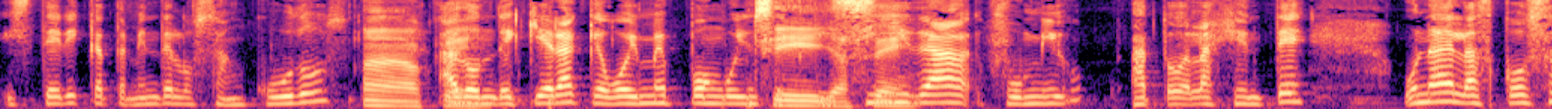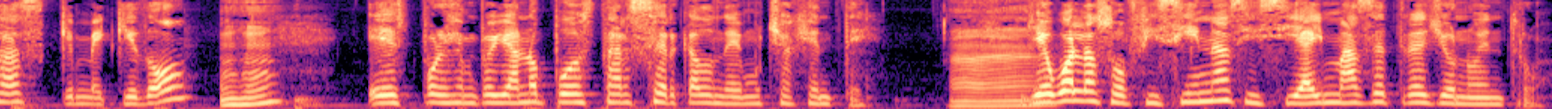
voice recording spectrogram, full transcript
histérica también de los zancudos. Ah, ok. A donde quiera que voy me pongo Sí, insecticida, fumigo a toda la gente. Una de las cosas que me quedó es, por ejemplo, ya no puedo estar cerca donde hay mucha gente. Ah, Llego a las oficinas y si hay más de tres yo no entro.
